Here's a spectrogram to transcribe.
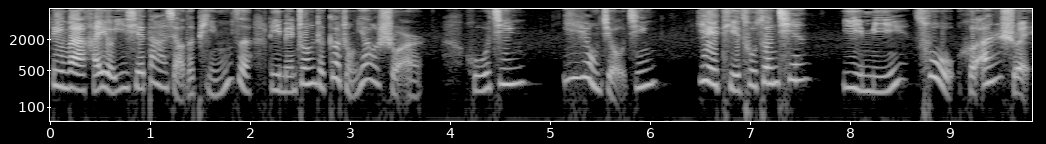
另外还有一些大小的瓶子，里面装着各种药水儿、糊精、医用酒精、液体醋酸铅、乙醚、醋和氨水，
